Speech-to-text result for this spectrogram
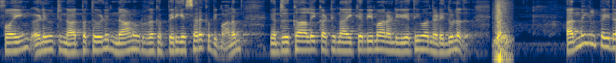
ஃபயிங் எழுநூற்றி நாற்பத்தேழு நானூறு ரக பெரிய சரக்கு விமானம் இன்று காலை கட்டுநாயக்க விமான நிலையத்தை வந்தடைந்துள்ளது. அண்மையில் பெய்த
